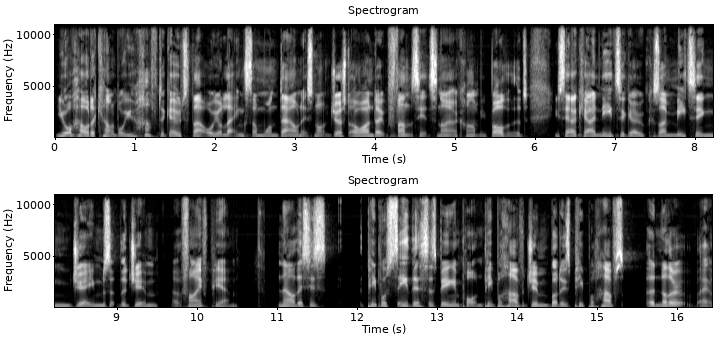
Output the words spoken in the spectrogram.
you're held accountable. You have to go to that, or you're letting someone down. It's not just, oh, I don't fancy it tonight, I can't be bothered. You say, okay, I need to go because I'm meeting James at the gym at 5 pm. Now, this is, people see this as being important. People have gym buddies, people have another, uh,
